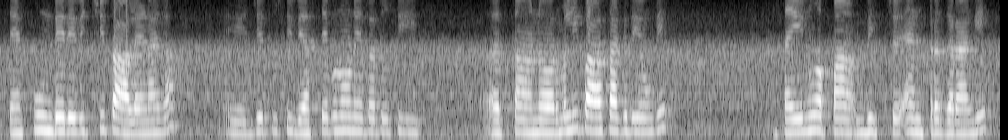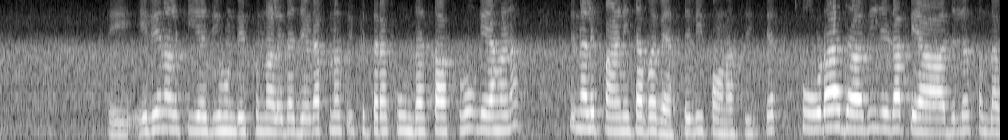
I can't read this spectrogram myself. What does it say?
ਅਤੇ ਕੁੰਡੇ ਦੇ ਵਿੱਚ ਹੀ ਪਾ ਲੈਣਾ ਗਾ। ਇਹ ਜੇ ਤੁਸੀਂ ਵੈਸੇ ਬਣਾਉਣੇ ਤਾਂ ਤੁਸੀਂ ਤਾਂ ਨੋਰਮਲੀ ਪਾ ਸਕਦੇ ਹੋਗੇ। ਤਾਂ ਇਹਨੂੰ ਆਪਾਂ ਵਿੱਚ ਐਂਟਰ ਕਰਾਂਗੇ। ਤੇ ਇਹਦੇ ਨਾਲ ਕੀ ਹੈ ਜੀ, ਹੁਣ ਦੇਖੋ ਨਾਲੇ ਦਾ ਜਿਹੜਾ ਆਪਣਾ ਇੱਕ ਤਰ੍ਹਾਂ ਕੁੰਡਾ ਸਾਫ਼ ਹੋ ਗਿਆ ਹੈ ਨਾ ਤੇ ਨਾਲੇ ਪਾਣੀ ਤਾਂ ਆਪਾਂ ਵੈਸੇ ਵੀ ਪਾਉਣਾ ਸੀ ਤੇ ਥੋੜਾ ਜਿਹਾ ਵੀ ਜਿਹੜਾ ਪਿਆਜ਼, ਲਸਣ ਦਾ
